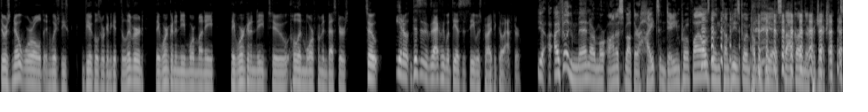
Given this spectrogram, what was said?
there's no world in which these vehicles were going to get delivered. They weren't going to need more money. They weren't going to need to pull in more from investors. So, you know, this is exactly what the SEC was trying to go after. Yeah, I feel like men are more honest about their heights and dating profiles than companies going public via SPAC are in their projections.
